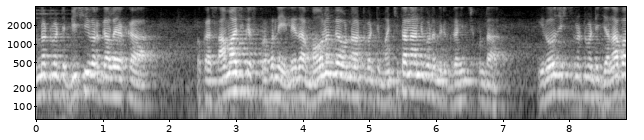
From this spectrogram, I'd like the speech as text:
ఉన్నటువంటి బీసీ వర్గాల యొక్క ఒక సామాజిక స్పృహని లేదా మౌనంగా ఉన్నటువంటి మంచితనాన్ని కూడా మీరు గ్రహించకుండా ఈరోజు ఇస్తున్నటువంటి జనాభా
